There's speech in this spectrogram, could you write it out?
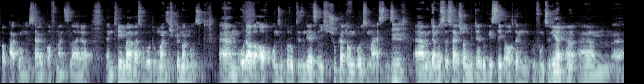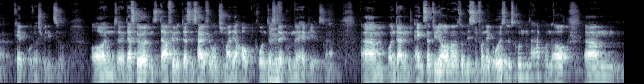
Verpackung ist halt oftmals leider ein Thema, was, worum man sich kümmern muss. Ähm, oder aber auch unsere Produkte sind ja jetzt nicht Schuhkartongröße meistens. Mhm. Ähm, da muss das halt schon mit der Logistik auch dann gut funktionieren. Ne? Ähm, äh, Cap oder Spedition. Und äh, das gehört uns dafür, das ist halt für uns schon mal der Hauptgrund, dass mhm. der Kunde happy ist. Ja. Ähm, und dann hängt es natürlich auch immer so ein bisschen von der Größe des Kunden ab und auch, ähm,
